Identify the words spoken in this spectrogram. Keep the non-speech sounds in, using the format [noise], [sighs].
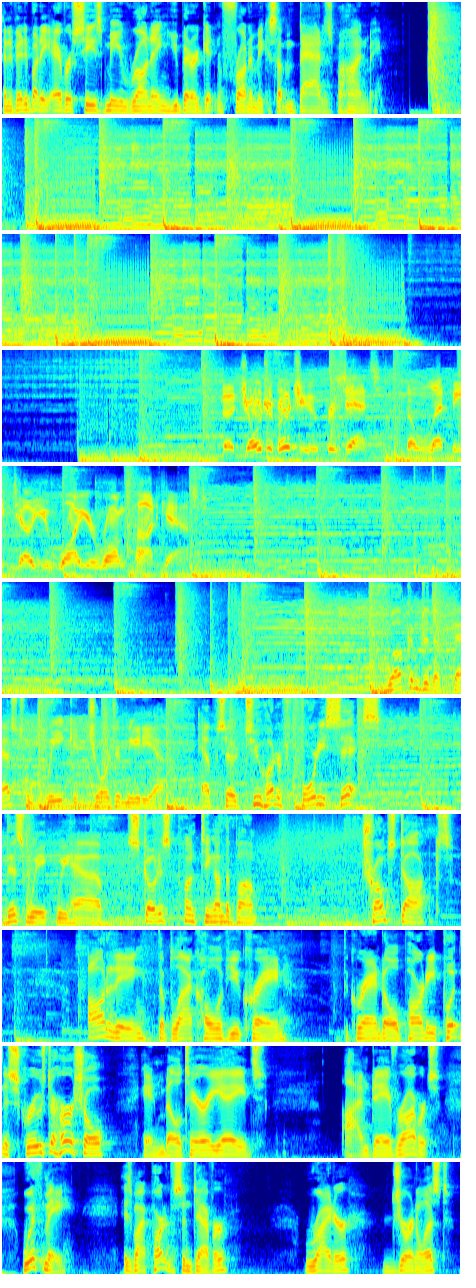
And if anybody ever sees me running, you better get in front of me because something bad is behind me. The Georgia Virtue presents the Let Me Tell You Why You're Wrong podcast. Welcome to the best week in Georgia media, episode 246. This week we have SCOTUS punting on the bump, Trump's docs, auditing the black hole of Ukraine, the grand old party putting the screws to Herschel, and military aids. I'm Dave Roberts. With me is my partner in this endeavor, writer, journalist,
